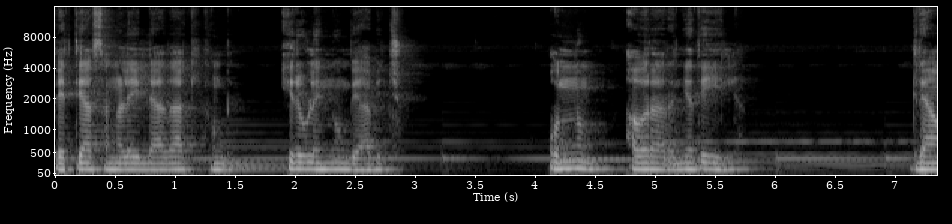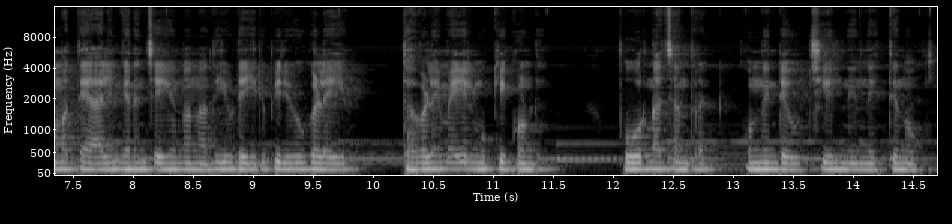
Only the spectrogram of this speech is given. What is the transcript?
വ്യത്യാസങ്ങളെ ഇല്ലാതാക്കിക്കൊണ്ട് ഇരുളെങ്ങും വ്യാപിച്ചു. ഒന്നും അവർ അറിഞ്ഞതേയില്ല. ഗ്രാമത്തെ ആലിംഗനം ചെയ്യുന്ന നദിയുടെ ഇരുപിരിവുകളെയും ധവളിമയിൽ മുക്കിക്കൊണ്ട് പൂർണചന്ദ്രൻ കുന്നിന്റെ ഉച്ചിയിൽ നിന്ന് എത്തി നോക്കി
